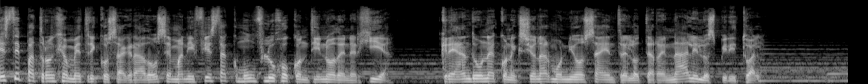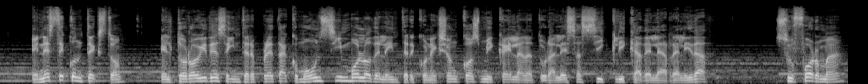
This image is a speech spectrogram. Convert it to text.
Este patrón geométrico sagrado se manifiesta como un flujo continuo de energía, creando una conexión armoniosa entre lo terrenal y lo espiritual. En este contexto, el toroide se interpreta como un símbolo de la interconexión cósmica y la naturaleza cíclica de la realidad. Su forma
